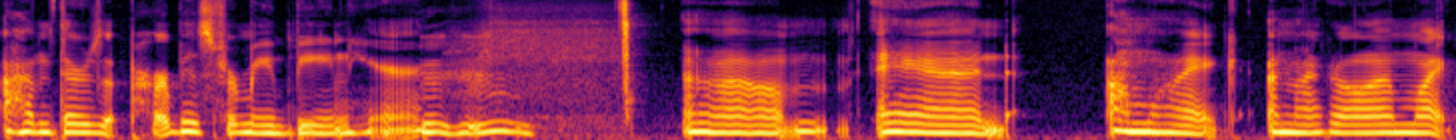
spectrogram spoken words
um, there's a purpose for me being here. Mm-hmm. Um and I'm like I'm not gonna lie, I'm like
